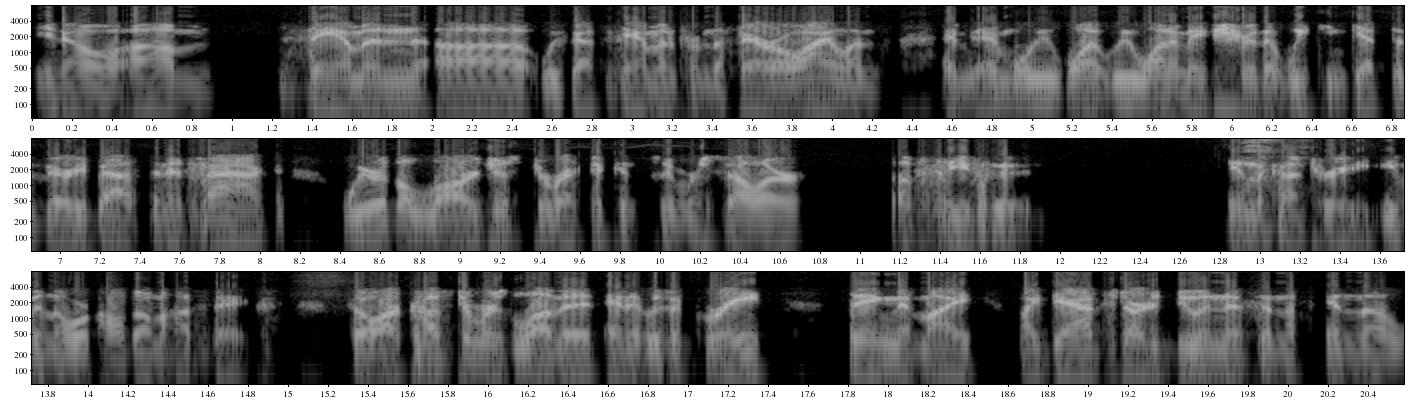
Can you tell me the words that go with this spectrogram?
you know, um, salmon. Uh, we've got salmon from the Faroe Islands, and, and we want we want to make sure that we can get the very best. And in fact, we're the largest direct-to-consumer seller of seafood in the country, even though we're called Omaha Steaks. So our customers love it, and it was a great thing that my my dad started doing this in the in the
